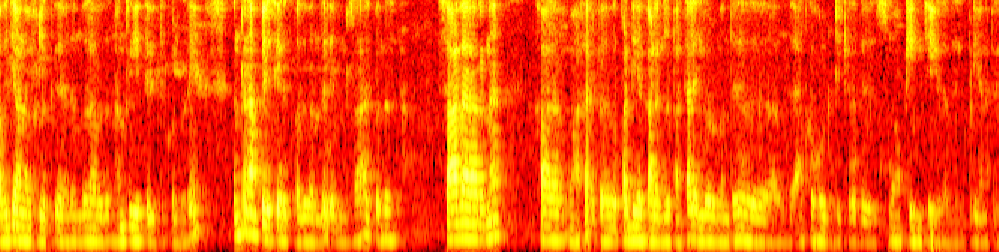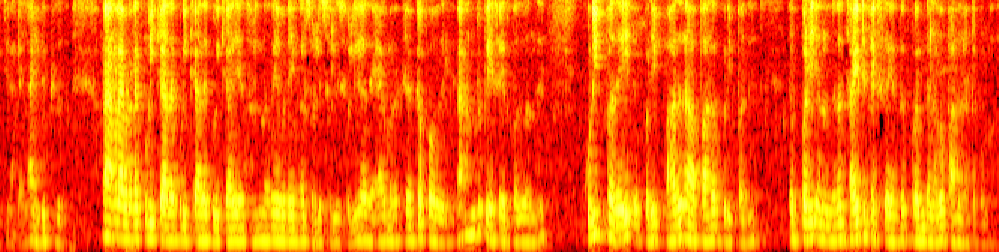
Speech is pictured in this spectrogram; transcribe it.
ரவிஜான் அவர்களுக்கு எனது முதலாவது நன்றியை தெரிவித்துக் கொள்கிறேன். இன்று நாம் பேச இருப்பது வந்து என்றால் இப்போ இந்த சாதாரண காலமாக இப்போ பண்டிகை காலங்கள் பார்த்தால் எல்லோரும் வந்து ஆல்கஹால் குடிக்கிறது ஸ்மோக்கிங் செய்கிறது இப்படியான பிரச்சனைகள் எல்லாம் இருக்குது. நாங்கள் அவர்களை குடிக்காத குடிக்காத குடிக்காதேன்னு சொல்லி நிறைய விடயங்கள் சொல்லி சொல்லி சொல்லி அதை யாரும் அதை கேட்கப் போவதில்லை. நான் இன்று பேச இருப்பது வந்து குடிப்பதை எப்படி பாதுகாப்பாக குடிப்பது எப்படி அந்த சைட் எஃபெக்ட்ஸை வந்து குறைந்த அளவு பாதுகாத்துக் கொள்வது?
